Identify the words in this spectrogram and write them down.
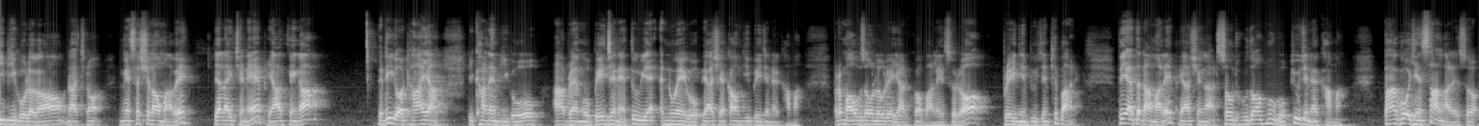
ဤပြည်ကို၎င်းဒါကျွန်တော်ငယ်ဆက်ရှင်းလောက်ပါပဲရလိုက်ခြင်းနဲ့ဘုရားခင်ကဂတိတော်ထားရဒီခါနန်ပြည်ကိုအာဗြဟံကိုပေးခြင်းနဲ့သူ့ရဲ့အနွယ်ကိုဘုရားရှင်ကောင်းကြီးပေးခြင်းတဲ့အခါမှာပထမအဦးဆုံးလုပ်တဲ့အရာတစ်ခုကဘာလဲဆိုတော့ပရိညင်ပြုခြင်းဖြစ်ပါတယ်။တင်းရတတမှာလည်းဘုရားရှင်ကတစုံတစ်ခုသောအမှုကိုပြုခြင်းတဲ့အခါမှာဘာကိုအရင်စလာလဲဆိုတော့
